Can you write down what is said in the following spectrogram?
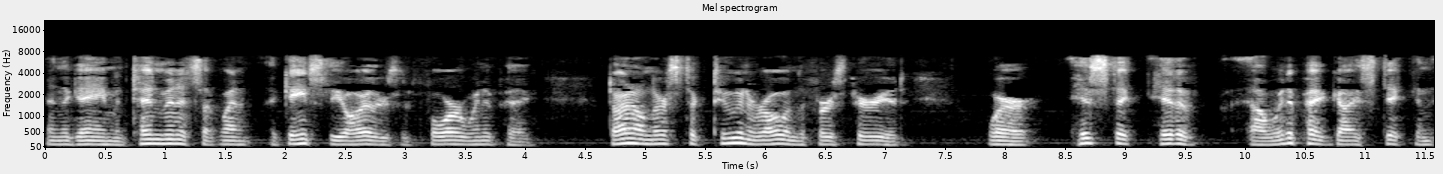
in the game, and 10 minutes that went against the Oilers and for Winnipeg. Darnell Nurse took two in a row in the first period where his stick hit a, a Winnipeg guy's stick and,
